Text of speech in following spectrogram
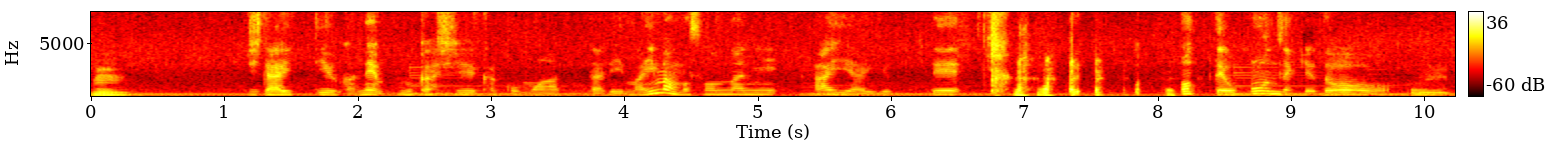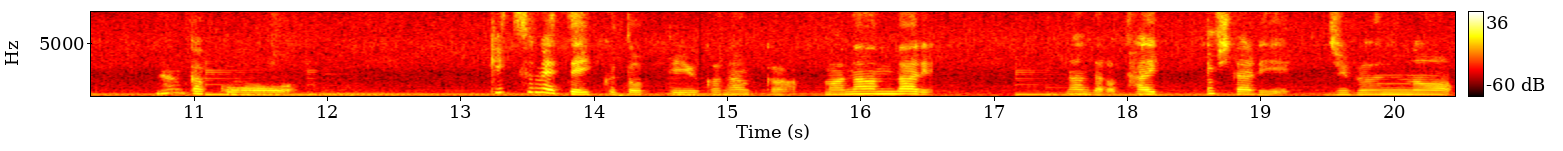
うん。時代っていうかね昔過去もあったり、まあ、今もそんなにあいあい言ってのって思うんだけどうん。なんかこう突き詰めていくとっていうかなんか学んだりなんだろう体験したり自分の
